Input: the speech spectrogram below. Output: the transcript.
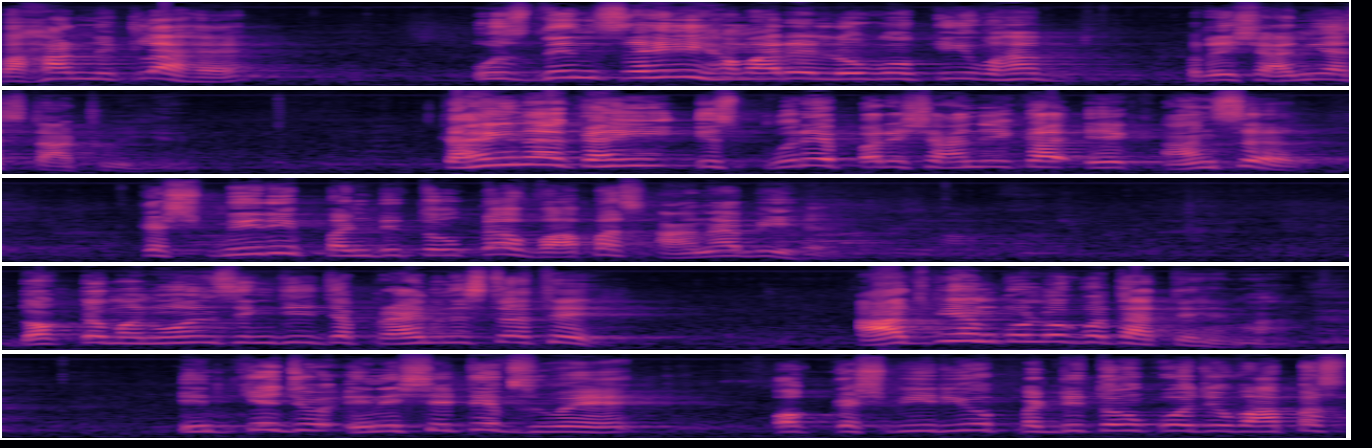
बाहर निकला है, उस दिन से ही हमारे लोगों की वहाँ परेशानियाँ स्टार्ट हुई हैं। कहीं ना कहीं इस पूरे परेशानी का एक आंसर कश्मीरी पंडितों का वापस आना भी है। डॉक्टर मनमोहन सिंह जी जब प्राइम मिनिस्टर थे, आज भी हमको लोग बताते हैं वहाँ। इनके जो इनिशिएटिव्स हुए और कश्मीरियों पंडितों को जो वापस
